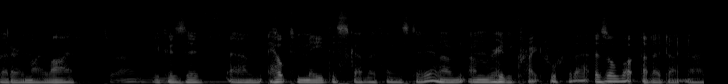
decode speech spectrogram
that are in my life That's right. because they've um, helped me discover things too, and I'm I'm really grateful for that. There's a lot that I don't know.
